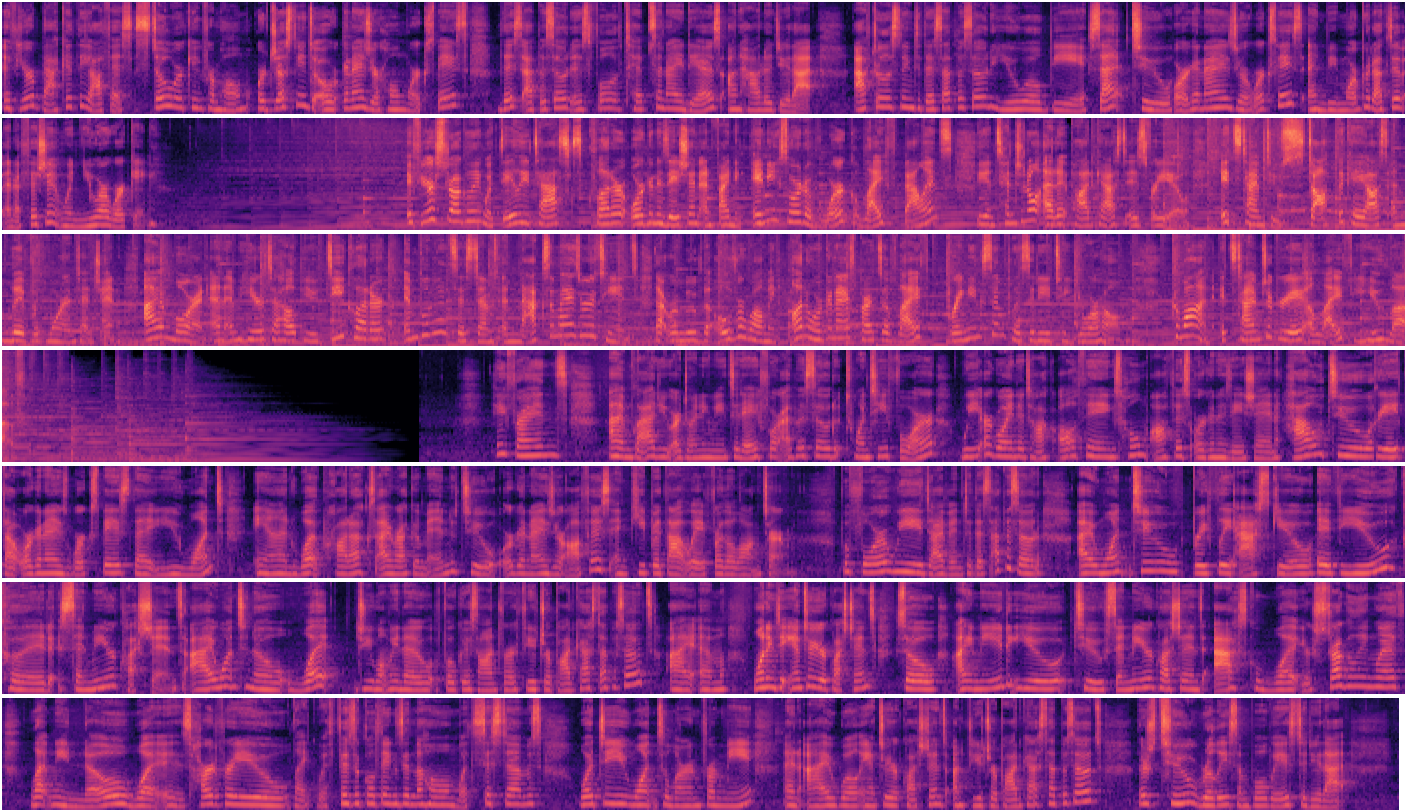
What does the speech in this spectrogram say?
If you're back at the office, still working from home, or just need to organize your home workspace, this episode is full of tips and ideas on how to do that. After listening to this episode, you will be set to organize your workspace and be more productive and efficient when you are working. If you're struggling with daily tasks, clutter, organization, and finding any sort of work life balance, the Intentional Edit podcast is for you. It's time to stop the chaos and live with more intention. I am Lauren and am here to help you declutter, implement systems, and maximize routines that remove the overwhelming, unorganized parts of life, bringing simplicity to your home. Come on, it's time to create a life you love. Hey, friends. I'm glad you are joining me today for episode 24. We are going to talk all things home office organization, how to create that organized workspace that you want, and what products I recommend to organize your office and keep it that way for the long term. Before we dive into this episode, I want to briefly ask you if you could send me your questions. I want to know what do you want me to focus on for future podcast episodes? I am wanting to answer your questions. So I need you to send me your questions, ask what you're struggling with, let me know what is hard for you, like with physical things in the home, with systems. What do you want to learn from me? And I will answer your questions on future podcast episodes. There's two really simple ways to do that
